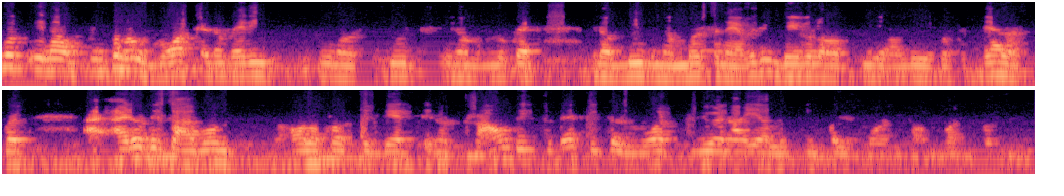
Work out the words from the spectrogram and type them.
look, you know, people who watch at a very, you know, huge, you know, look at, you know, big numbers and everything, they will all be only able to tell us. But I, I don't think so. I won't all of us will get you know drowned into that because what you and I are looking for is one job one person,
